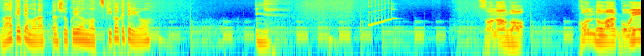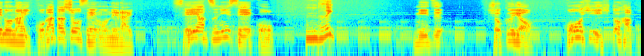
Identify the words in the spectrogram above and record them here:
分けてもらった食料も尽きかけてるよその後今度は護衛のない小型商船を狙い制圧に成功。い。水食料コーヒー一箱。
